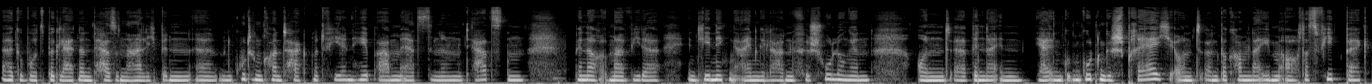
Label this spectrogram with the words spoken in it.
äh, geburtsbegleitenden Personal. Ich bin äh, in gutem Kontakt mit vielen Hebammen, Ärztinnen und Ärzten, bin auch immer wieder in Kliniken eingeladen für Schulungen und äh, bin da in ja in, in gutem Gespräch und, und bekomme da eben auch das Feedback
